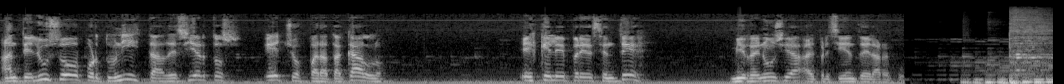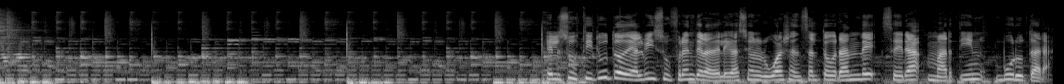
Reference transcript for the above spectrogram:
ante el uso oportunista de ciertos hechos para atacarlo, es que le presenté mi renuncia al presidente de la República. El sustituto de Albizu frente a la delegación uruguaya en Salto Grande será Martín Burutarán.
